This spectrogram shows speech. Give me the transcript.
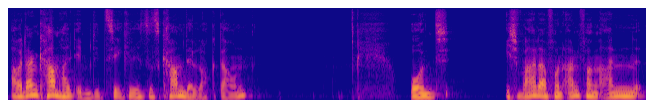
Aber dann kam halt eben die C-Krise, es kam der Lockdown. Und ich war da von Anfang an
